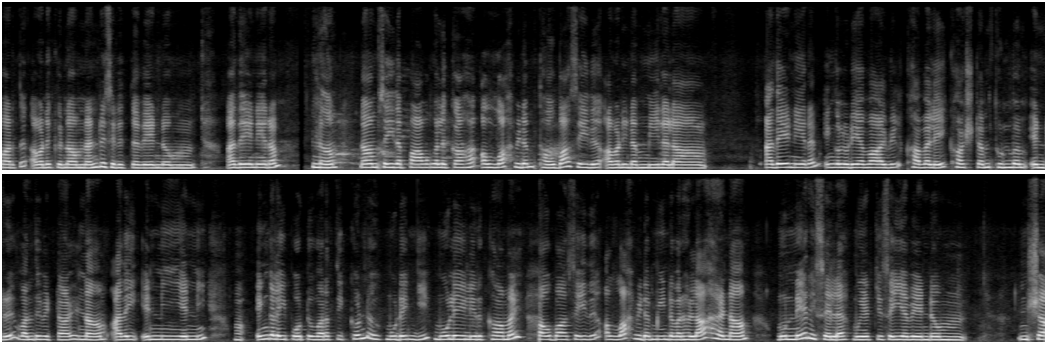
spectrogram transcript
பார்த்து அவனுக்கு நாம் நன்றி செலுத்த வேண்டும். அதே நேரம் நாம் நாம் செய்த பாவங்களுக்காக அல்லாஹ்விடம் தௌபா செய்து அவனிடம் மீளலாம். அதே நேரம் எங்களுடைய வாழ்வில் கவலை கஷ்டம் துன்பம் என்று வந்துவிட்டால் நாம் அதை எண்ணி எண்ணி எங்களை போட்டு வரத்தி கொண்டு முடங்கி மூளையில் இருக்காமல் சௌபா செய்து அல்லாஹ்விடம் மீண்டவர்களாக நாம் முன்னேறி செல்ல முயற்சி செய்ய வேண்டும். இன்ஷா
